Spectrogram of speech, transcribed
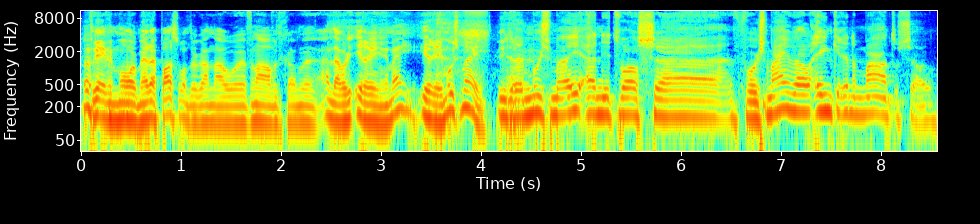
we trainen morgenmiddag pas, want we gaan nou eh, vanavond gaan we... En daar was iedereen mee. Iedereen moest mee. Iedereen moest mee. En het was eh, volgens mij wel één keer in de maand of zo.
